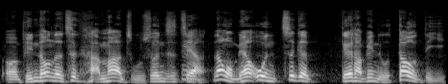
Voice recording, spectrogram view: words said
呃屏东的这个阿妈祖孙是这样，那我们要问这个德尔塔病毒到底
